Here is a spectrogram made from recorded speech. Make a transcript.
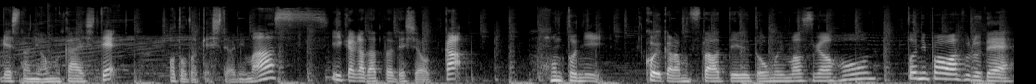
ゲストにお迎えしてお届けしております。いかがだったでしょうか？本当に声からも伝わっていると思いますが本当にパワフルで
